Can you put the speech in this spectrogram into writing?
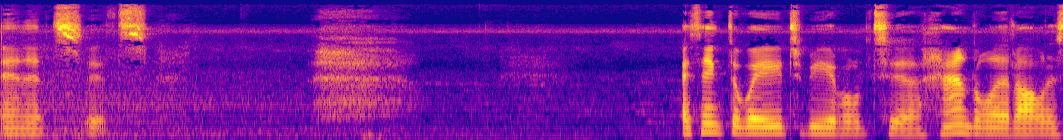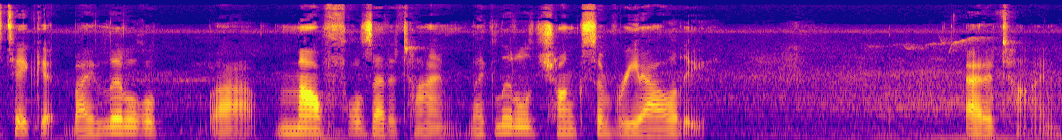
And it's it's I think the way to be able to handle it all is take it by little uh, mouthfuls at a time, like little chunks of reality at a time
